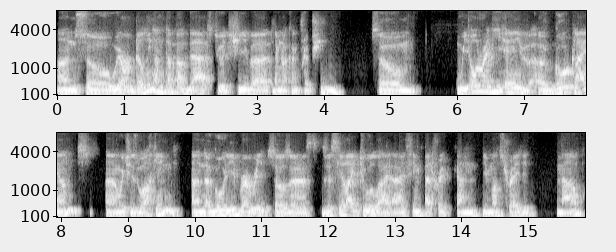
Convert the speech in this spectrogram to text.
And so we are building on top of that to achieve a time lock encryption. So we already have a Go client, uh, which is working, and a Go library. So the, the CLI tool, I, I think Patrick can demonstrate it now.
